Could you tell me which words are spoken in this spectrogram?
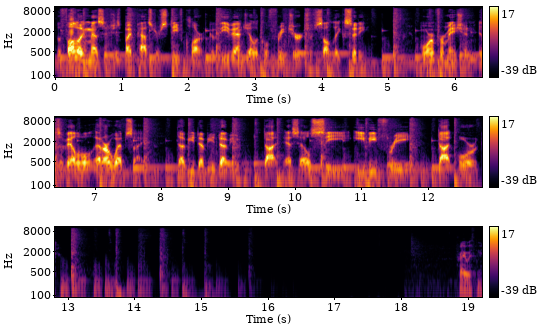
The following message is by Pastor Steve Clark of the Evangelical Free Church of Salt Lake City. More information is available at our website, www.slcevfree.org. Pray with me.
